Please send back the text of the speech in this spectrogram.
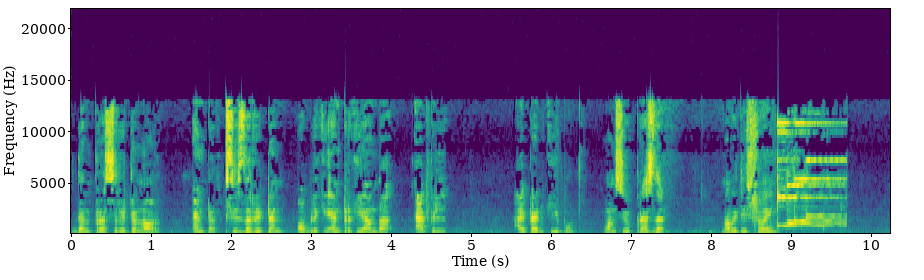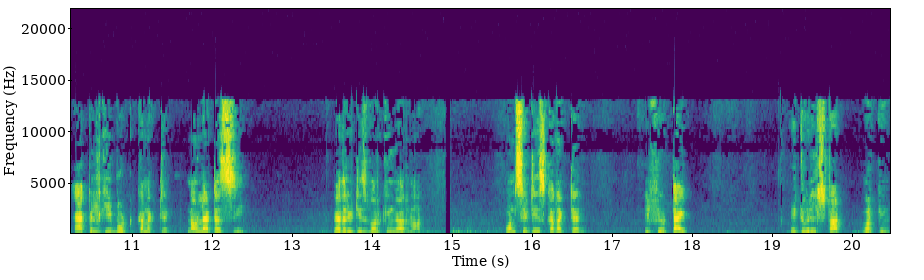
then press return or enter. This is the return oblique enter key on the Apple iPad keyboard. Once you press that, now it is showing Apple keyboard connected. Now let us see whether it is working or not. Once it is connected, if you type, it will start working.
